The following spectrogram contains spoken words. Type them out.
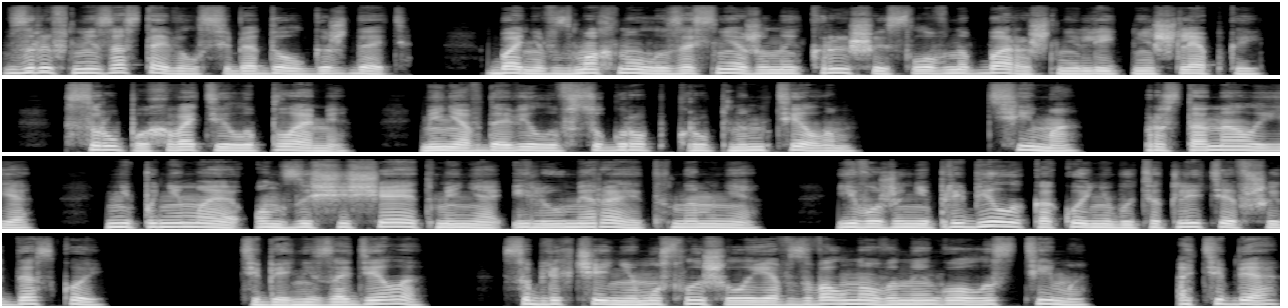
Взрыв не заставил себя долго ждать. Баня взмахнула заснеженной крышей, словно барышня летней шляпкой. Срупа хватило пламя. Меня вдавило в сугроб крупным телом. «Тима», — простонала я, не понимая, он защищает меня или умирает на мне. Его же не прибило какой-нибудь отлетевшей доской. «Тебя не задело?» С облегчением услышала я взволнованный голос Тимы. «А тебя?»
